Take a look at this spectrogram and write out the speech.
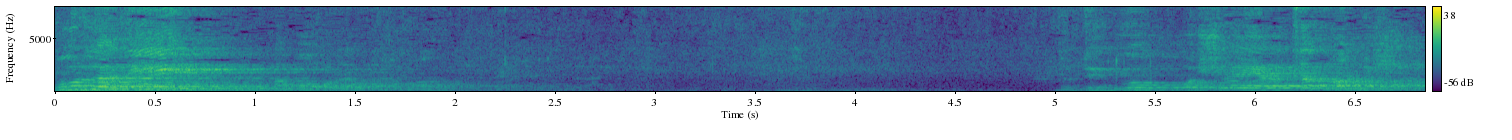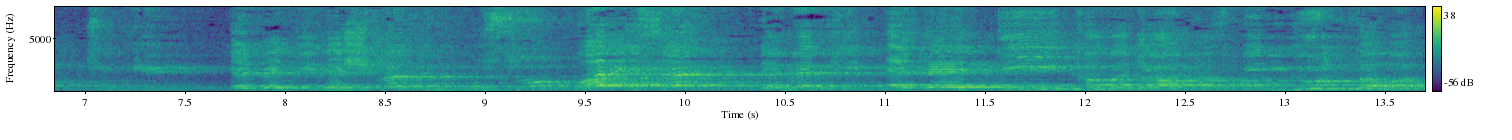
Burada değil ama orada. Bu duygu boşuna yaratılmadı. ebedileşme duygusu var ise demek ki ebedi kalacağımız bir yurt da var.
